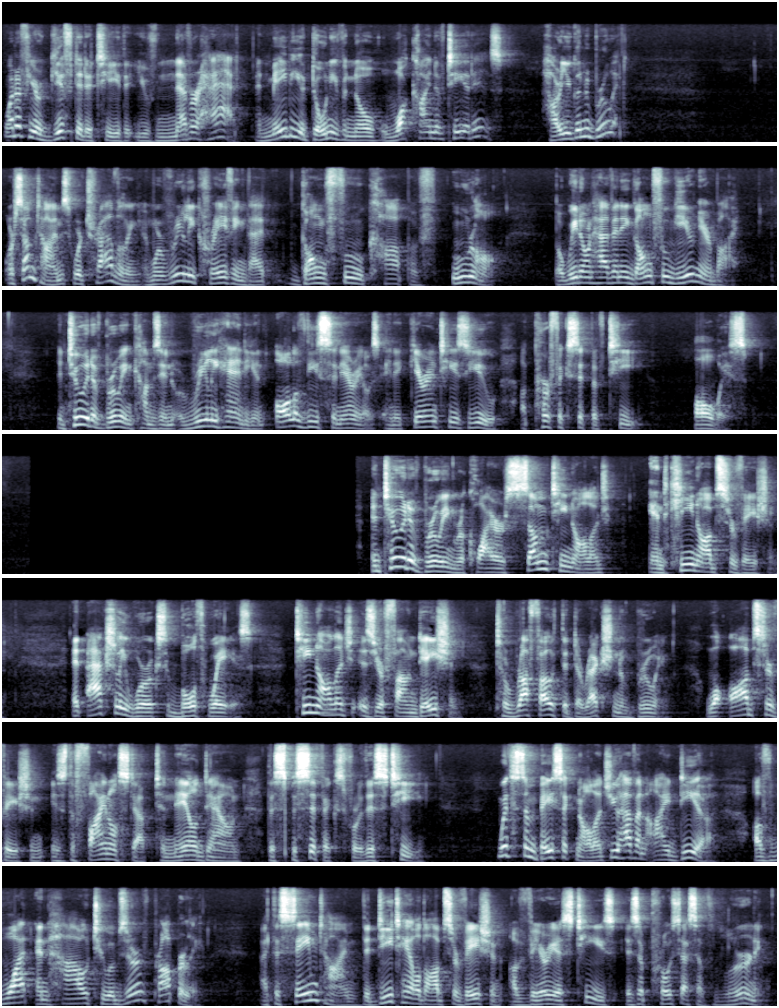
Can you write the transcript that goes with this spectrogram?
What if you're gifted a tea that you've never had and maybe you don't even know what kind of tea it is? How are you going to brew it? Or sometimes we're traveling and we're really craving that gongfu cup of oolong, but we don't have any gongfu gear nearby. Intuitive brewing comes in really handy in all of these scenarios and it guarantees you a perfect sip of tea, always. Intuitive brewing requires some tea knowledge and keen observation. It actually works both ways. Tea knowledge is your foundation to rough out the direction of brewing, while observation is the final step to nail down the specifics for this tea. With some basic knowledge, you have an idea of what and how to observe properly. At the same time, the detailed observation of various teas is a process of learning.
